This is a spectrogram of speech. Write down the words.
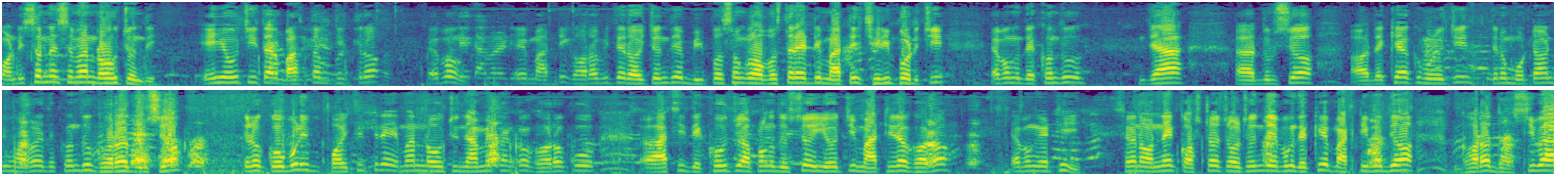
କଣ୍ଡିସନରେ ସେମାନେ ରହୁଛନ୍ତି ଏହି ହେଉଛି ତାର ବାସ୍ତବ ଚିତ୍ର ଏବଂ ଏ ମାଟି ଘର ଭିତରେ ରହିଛନ୍ତି ବିପଦସଙ୍ଗ ଅବସ୍ଥାରେ ଏଠି ମାଟି ଛିଡ଼ି ପଡ଼ିଛି ଏବଂ ଦେଖନ୍ତୁ ଯାହା ଦୃଶ୍ୟ ଦେଖିବାକୁ ମିଳୁଛି ତେଣୁ ମୋଟାମୋଟି ଭାବରେ ଦେଖନ୍ତୁ ଘର ଦୃଶ୍ୟ ତେଣୁ କୋଭଳି ପରିସ୍ଥିତିରେ ଏମାନେ ରହୁଛନ୍ତି ଆମେ ତାଙ୍କ ଘରକୁ ଆସି ଦେଖାଉଛୁ ଆପଣଙ୍କ ଦୃଶ୍ୟ ଇଏ ହେଉଛି ମାଟିର ଘର এবং এটি সে অনেক কষ্ট চলছেন এবং দেখি মাটি মধ্য ঘর ধসিবা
